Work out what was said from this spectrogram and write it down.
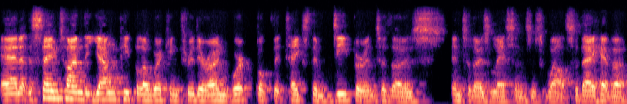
And at the same time, the young people are working through their own workbook that takes them deeper into those into those lessons as well. So they have a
